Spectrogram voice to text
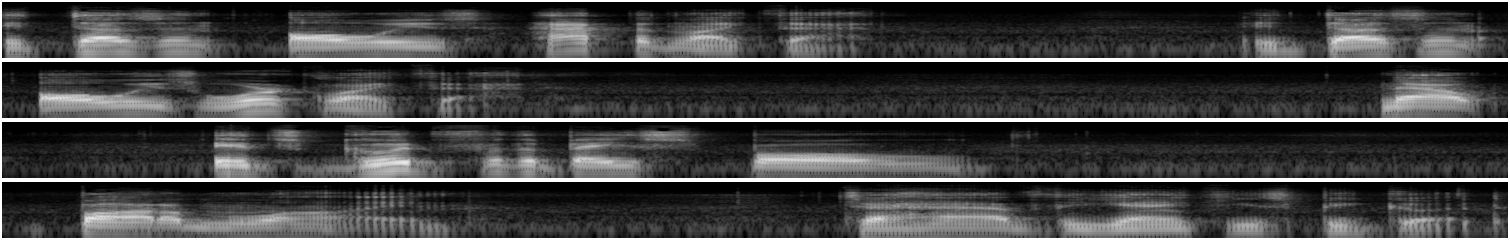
It doesn't always happen like that. It doesn't always work like that. Now, it's good for the baseball bottom line to have the Yankees be good.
